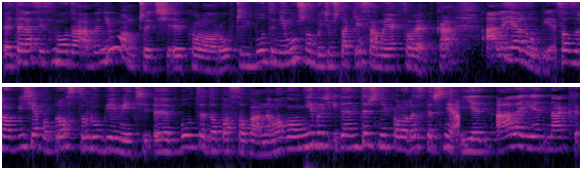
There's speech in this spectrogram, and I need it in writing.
Teraz jest moda, aby nie łączyć y, kolorów, czyli buty nie muszą być już takie same jak torebka, ale ja lubię. Co zrobić? Ja po prostu lubię mieć y, buty dopasowane. Mogą nie być identycznie kolorystycznie, ale jednak y,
